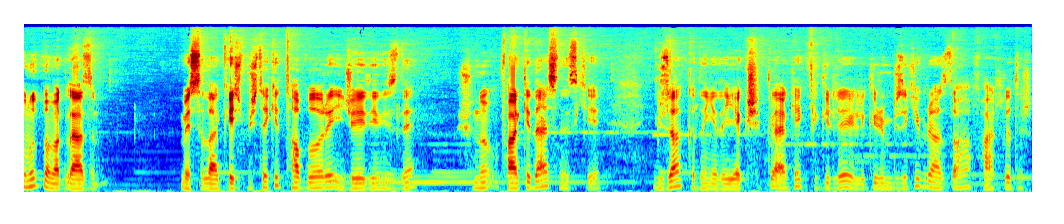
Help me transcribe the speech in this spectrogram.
Unutmamak lazım. Mesela geçmişteki tabloları incelediğinizde şunu fark edersiniz ki güzel kadın ya da yakışıklı erkek figürleriyle günümüzdeki biraz daha farklıdır.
